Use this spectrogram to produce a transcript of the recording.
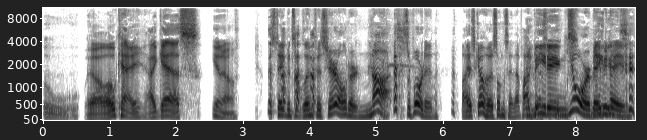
oh well, okay, I guess you know. the statements of Glenn Fitzgerald are not supported by his co-host on the Say That podcast. who Meetings. Your baby Meetings. name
